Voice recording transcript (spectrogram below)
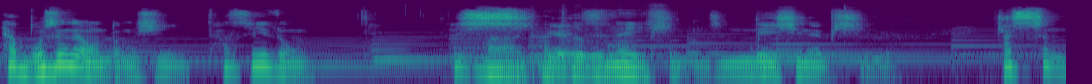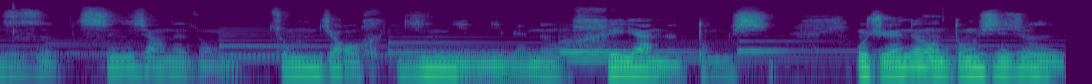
它不是那种东西，它是一种，它喜悦、内心、内心的疲悦，它甚至是伸向那种宗教阴影里面那种黑暗的东西。我觉得那种东西就是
